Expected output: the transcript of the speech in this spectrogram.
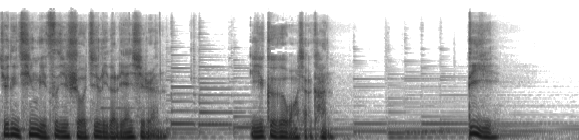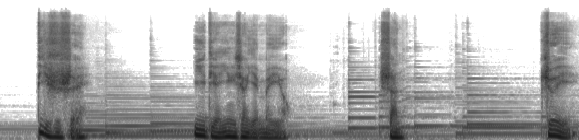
决定清理自己手机里的联系人，一个个往下看。D，D 是谁？一点印象也没有。删。J，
